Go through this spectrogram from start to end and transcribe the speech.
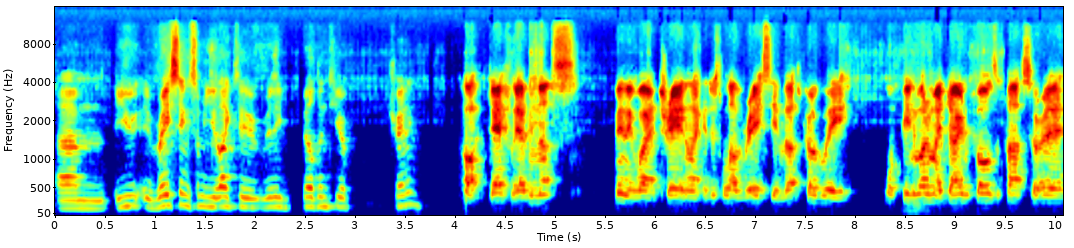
Um, are you racing something you like to really build into your training? Oh, definitely. I mean, that's mainly why I train. Like, I just love racing, but that's probably what been one of my downfalls the past sort of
